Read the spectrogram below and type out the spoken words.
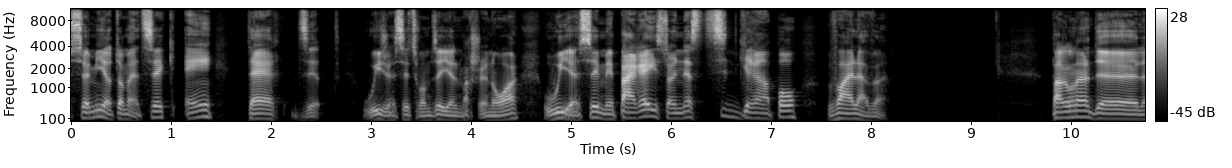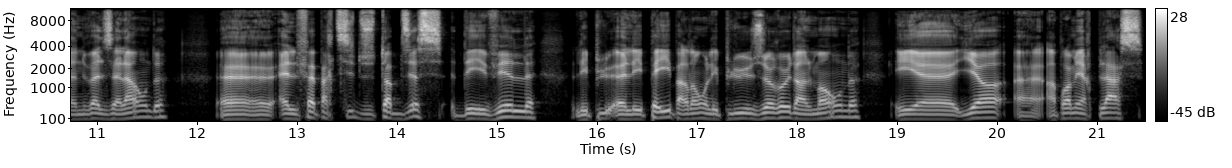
semi-automatiques interdite. Oui, je sais, tu vas me dire, il y a le marché noir. Oui, je sais, mais pareil, c'est un esti de grand pas vers l'avant. Parlant de la Nouvelle-Zélande, euh, elle fait partie du top 10 des villes, les, plus, euh, pays les plus heureux dans le monde. Et euh, il y a en première place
